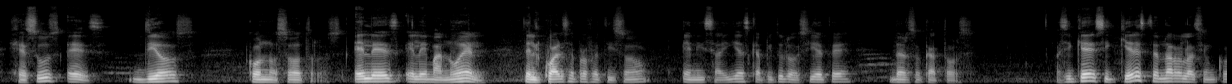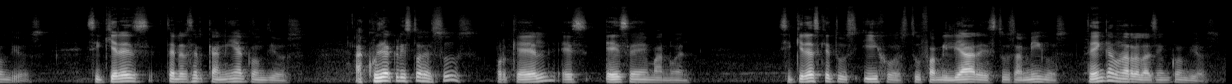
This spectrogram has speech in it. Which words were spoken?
Jesús es Dios con nosotros. Él es el Emanuel del cual se profetizó en Isaías capítulo 7, verso 14. Así que si quieres tener una relación con Dios, si quieres tener cercanía con Dios, acude a Cristo Jesús, porque Él es ese Emanuel. Si quieres que tus hijos, tus familiares, tus amigos tengan una relación con Dios,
